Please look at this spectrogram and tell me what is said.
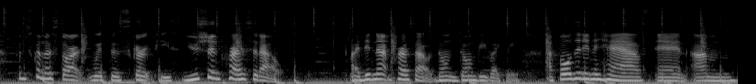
I'm just going to start with the skirt piece. You should press it out. I did not press out. Don't don't be like me. I folded it in half and I'm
